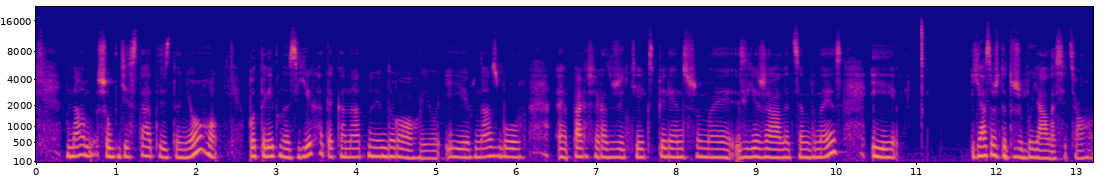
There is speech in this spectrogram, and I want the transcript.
нам, щоб дістатись до нього, потрібно з'їхати канатною дорогою. І в нас був е, перший раз в житті експірієнс, що ми з'їжджали цим вниз. І я завжди дуже боялася цього.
